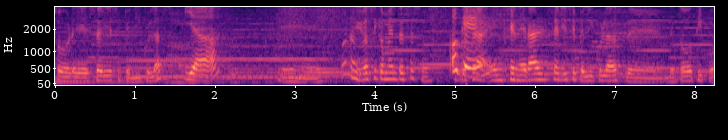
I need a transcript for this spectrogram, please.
sobre series y películas. Ya. Eh, bueno, y básicamente es eso. Ok. O sea, en general, series y películas de, de todo tipo.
